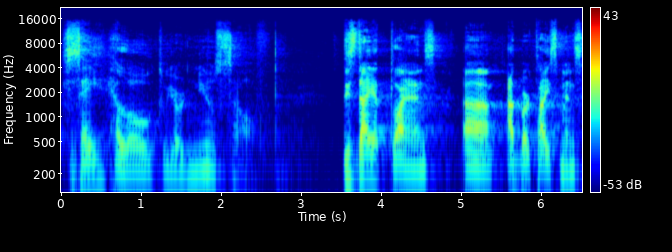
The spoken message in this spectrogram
"Say hello to your new self." These diet plans uh, advertisements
